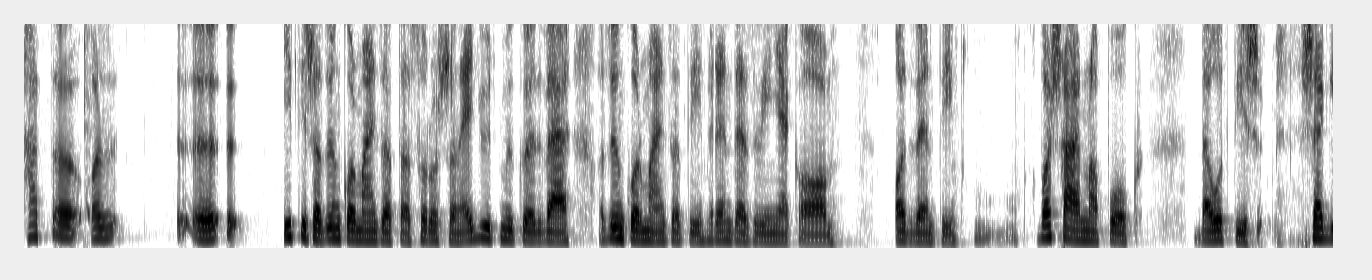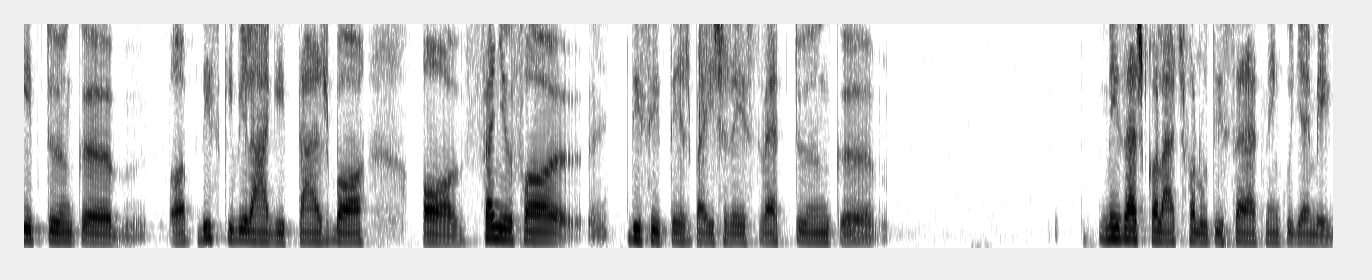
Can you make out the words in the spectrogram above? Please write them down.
Hát az itt is az önkormányzattal szorosan együttműködve, az önkormányzati rendezvények, a adventi vasárnapok, de ott is segítünk a diszkivilágításba, a fenyőfa díszítésbe is részt vettünk, Mézáskalácsfalut is szeretnénk ugye még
